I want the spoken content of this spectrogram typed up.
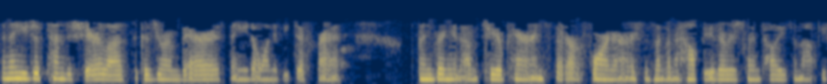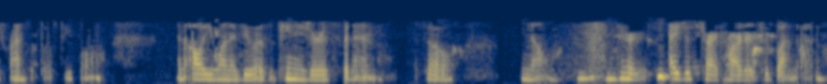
And then you just tend to share less because you're embarrassed and you don't want to be different and bring it up to your parents that are foreigners isn't going to help you. They're just going to tell you to not be friends with those people. And all you want to do as a teenager is fit in. So, no. I just tried harder to blend in.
